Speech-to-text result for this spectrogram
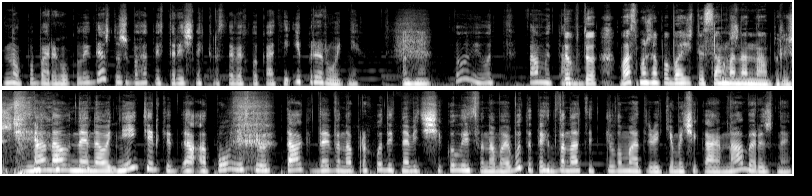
ну, по берегу, коли йдеш, дуже багато історичних красивих локацій і природних. Угу. Ну і от саме там. Тобто вас можна побачити саме Можна. на набережні. На, на, не на одній тільки, а повністю от так, де вона проходить, навіть ще колись вона має бути, тих 12 кілометрів, які ми чекаємо набережною,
